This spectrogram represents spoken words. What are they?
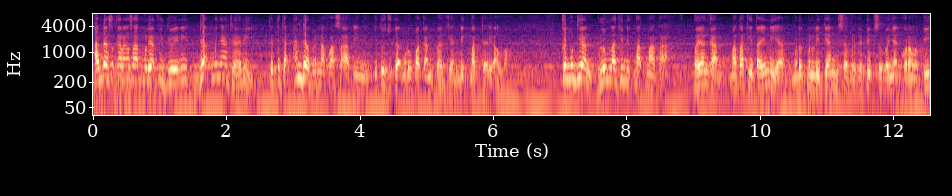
Anda sekarang saat melihat video ini tidak menyadari ketika Anda bernafas saat ini, itu juga merupakan bagian nikmat dari Allah. Kemudian, belum lagi nikmat mata. Bayangkan, mata kita ini ya, menurut penelitian bisa berkedip sebanyak kurang lebih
